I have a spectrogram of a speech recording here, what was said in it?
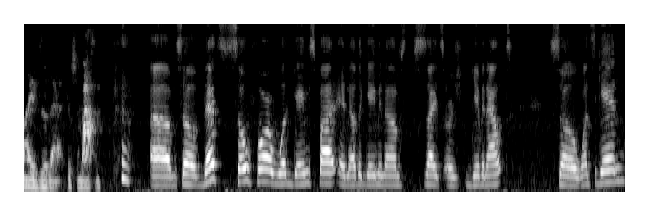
vibes of that for some reason? Um, so that's so far what GameSpot and other gaming um, sites are giving out. So once again,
